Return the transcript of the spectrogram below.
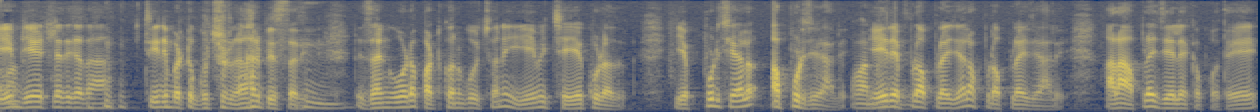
ఏం చేయట్లేదు కదా? స్టీని పట్టు కూర్చుని అనిపిస్తుంది. నిజంగా కూడా పట్టుకొని కూర్చొని ఏమి చేయకూడదు. ఎప్పుడు చేయాలో అప్పుడు చేయాలి. ఏది ఎప్పుడు అప్లై చేయాలో అప్పుడు అప్లై చేయాలి. అలా అప్లై చేయలేకపోతే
